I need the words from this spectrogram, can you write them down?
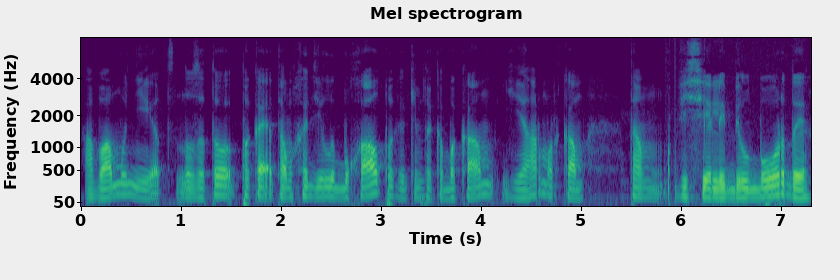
Обаму нет. Но зато пока я там ходил и бухал по каким-то кабакам, ярмаркам, там висели билборды.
